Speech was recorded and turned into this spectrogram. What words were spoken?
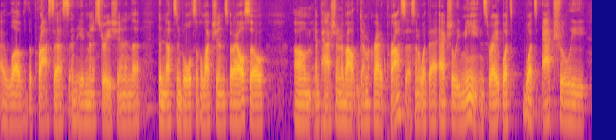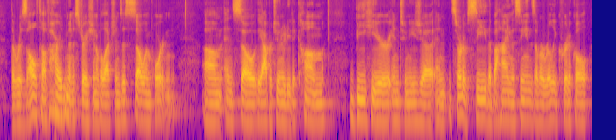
I love the process and the administration and the, the nuts and bolts of elections, but I also um, am passionate about the democratic process and what that actually means, right? What's, what's actually the result of our administration of elections is so important. Um, and so the opportunity to come be here in Tunisia and sort of see the behind the scenes of a really critical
